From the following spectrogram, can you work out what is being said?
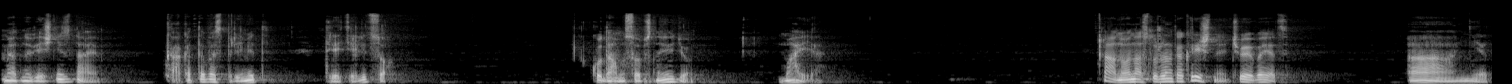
Мы одну вещь не знаем. Как это воспримет третье лицо? Куда мы, собственно, идем? Майя. А, ну она служанка Кришны. Чего ей бояться? А, нет.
